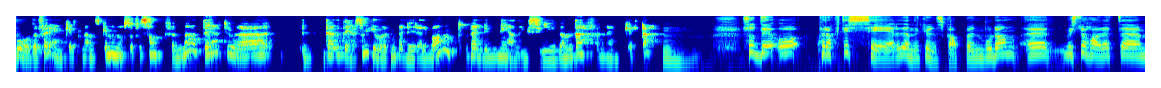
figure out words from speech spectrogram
både for enkeltmennesket, men også for samfunnet, det tror jeg det er jo det som gjør den veldig relevant, veldig meningsgivende for den enkelte. Mm. Så det å praktisere denne kunnskapen, hvordan eh, Hvis du har et eh,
